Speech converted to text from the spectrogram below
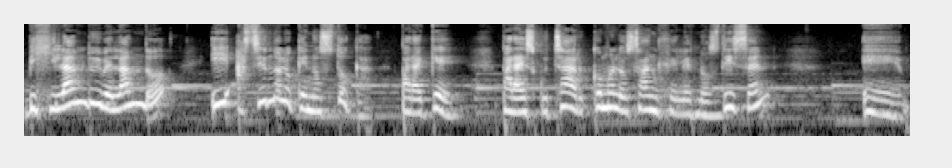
vigilando y velando y haciendo lo que nos toca. ¿Para qué? Para escuchar cómo los ángeles nos dicen, eh,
